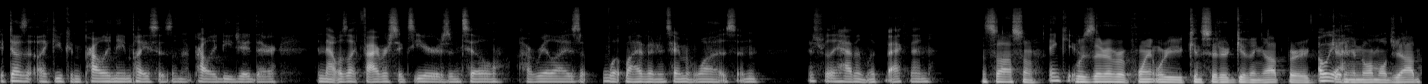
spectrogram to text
it doesn't like you can probably name places, and I probably DJ'd there and that was like five or six years until I realized what live entertainment was, and I just really haven't looked back then. That's awesome. Thank you. Was there ever a point where you considered giving up or oh, getting yeah. a normal job?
